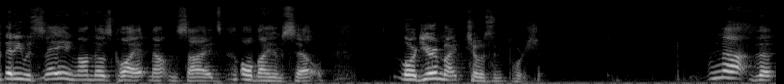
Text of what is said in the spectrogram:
that he was saying on those quiet mountainsides all by himself. Lord, you're my chosen portion. Not the,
